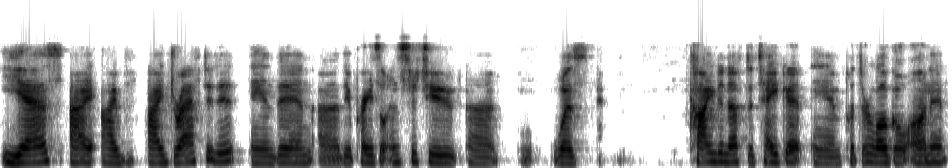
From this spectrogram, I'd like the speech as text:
Yes, I, I, I drafted it and then uh, the Appraisal Institute uh, was kind enough to take it and put their logo on it.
